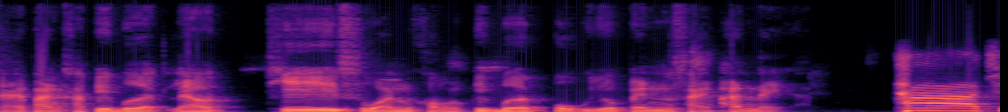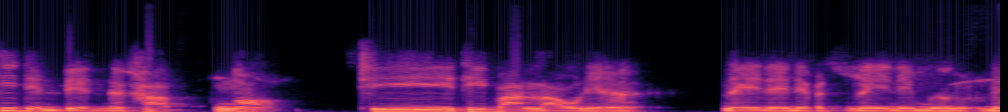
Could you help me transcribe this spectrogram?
สายพันธุ์ครับพี่เบิร์ดแล้วที่สวนของพี่เบิร์ดปลูกอยู่เป็นสายพันธุ์ไหนครับถ้าที่เด่นๆนะครับ เงาะที่ที่บ้านเราเนี่ยฮะในในในในในเมืองใน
